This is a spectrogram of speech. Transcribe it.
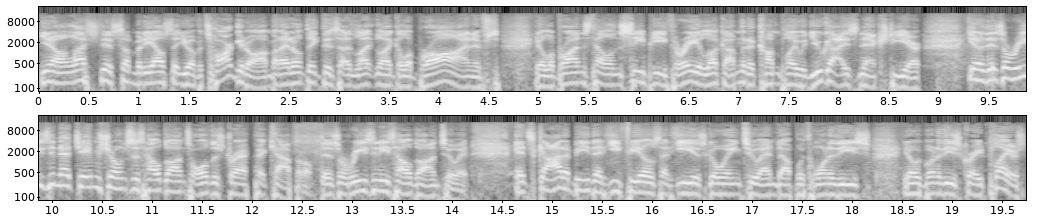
you know, unless there's somebody else that you have a target on. But I don't think there's a, like like a LeBron. If you know LeBron's telling CP3, "Look, I'm going to come play with you guys next year." You know, there's a reason that James Jones has held on to all this draft pick capital. There's a reason he's held on to it. It's got to be that he feels that he is going to end up with one of these, you know, one of these great players.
